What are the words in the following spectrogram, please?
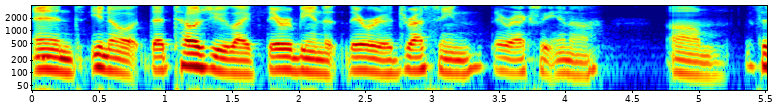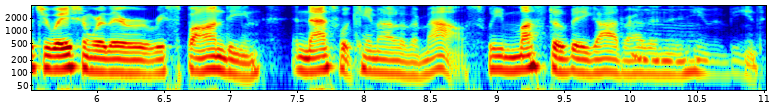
And you know, that tells you like they were being they were addressing they were actually in a um, situation where they were responding, and that's what came out of their mouths. We must obey God rather than human beings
